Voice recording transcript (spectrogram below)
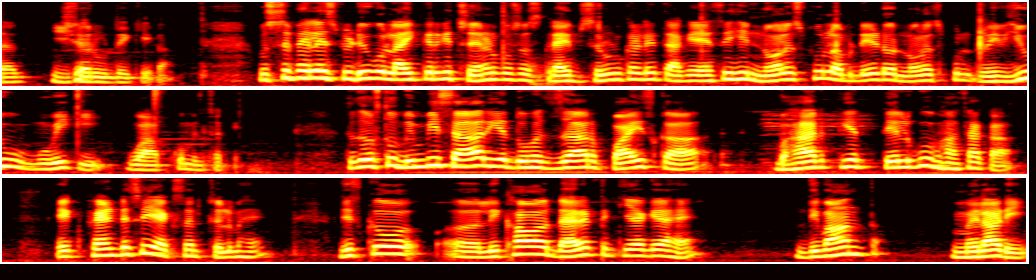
तक ज़रूर देखिएगा। उससे पहले इस वीडियो को लाइक करके चैनल को सब्सक्राइब ज़रूर कर लें, ताकि ऐसे ही नॉलेजफुल अपडेट और नॉलेजफुल रिव्यू मूवी की वो आपको मिल सके। तो दोस्तों बिम्बिसार ये 2022 का भारतीय तेलुगु भाषा का एक फैंटेसी एक्शन फ़िल्म है, जिसको लिखा और डायरेक्ट किया गया है दिवांत मेलाडी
